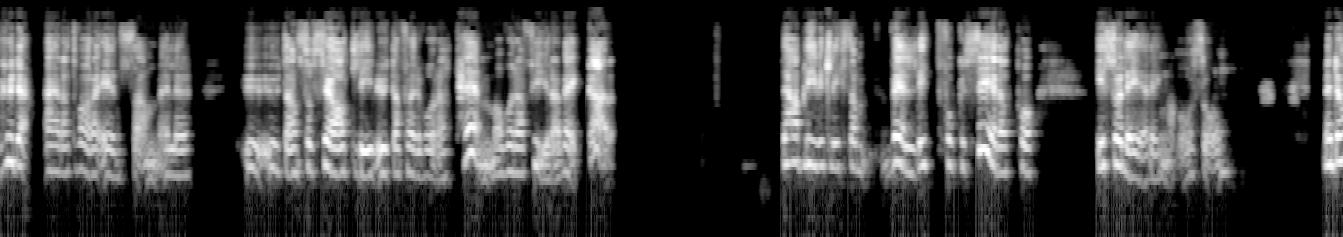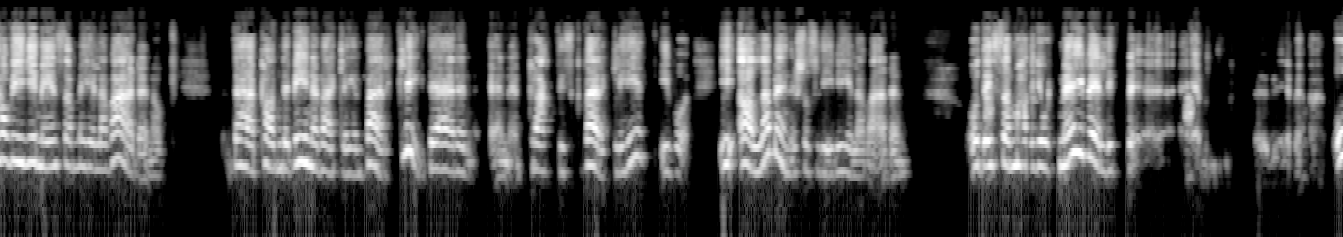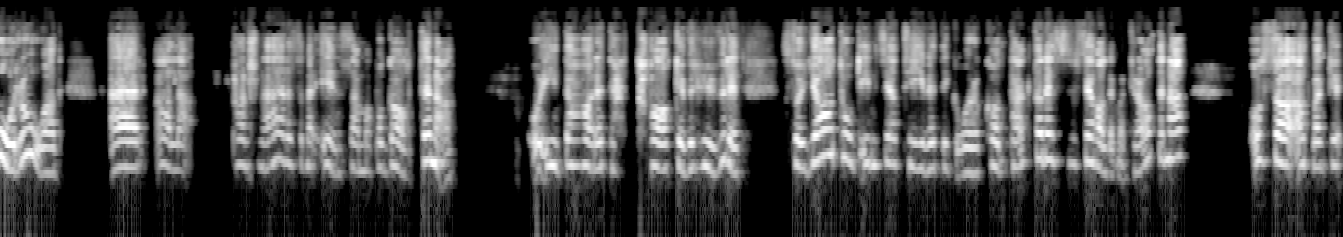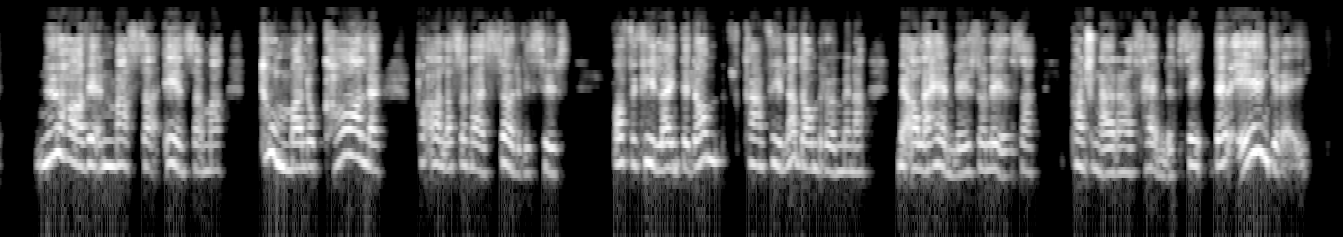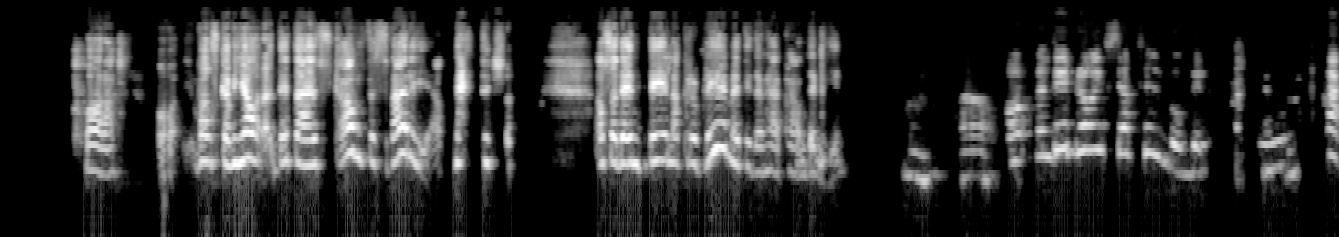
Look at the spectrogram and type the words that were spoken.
hur det är att vara ensam eller utan socialt liv utanför vårt hem och våra fyra väggar. Det har blivit liksom väldigt fokuserat på isolering och så. Men det har vi gemensamt med hela världen och det här pandemin är verkligen verklig. Det är en, en, praktisk verklighet i, vår, i alla människors liv i hela världen. Och det som har gjort mig väldigt eh, eh, oroad är alla pensionärer som är ensamma på gatorna och inte har ett tak över huvudet. Så jag tog initiativet igår och kontaktade Socialdemokraterna och sa att man, nu har vi en massa ensamma tomma lokaler på alla sådana här servicehus. Varför fylla inte de, kan fylla de rummen med alla hemlösa och lösa pensionärernas hemlöshet? Det är en grej. Bara. Och vad ska vi göra? Detta är en skam för Sverige. Att människor... Alltså det är en del av problemet i den här pandemin. Mm. Ja. ja, men det är bra initiativ Bodil. Mm. Tack.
